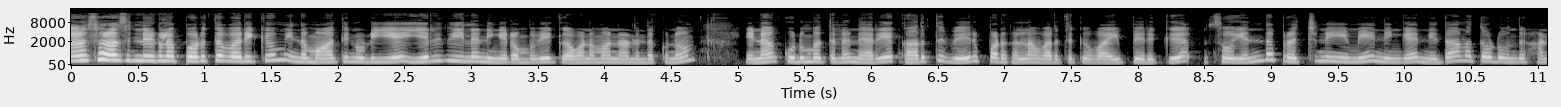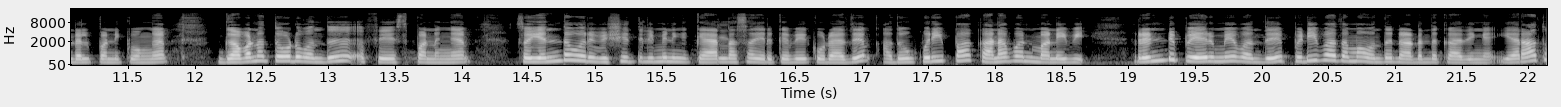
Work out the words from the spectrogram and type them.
தனுசராசினியர்களை பொறுத்த வரைக்கும் இந்த மாதத்தினுடைய இறுதியில் நீங்கள் ரொம்பவே கவனமாக நடந்துக்கணும். ஏன்னா குடும்பத்தில் நிறைய கருத்து வேறுபாடுகள்லாம் வரத்துக்கு வாய்ப்பு இருக்குது ஸோ எந்த பிரச்சனையுமே நீங்கள் நிதானத்தோடு வந்து ஹேண்டில் பண்ணிக்கோங்க. கவனத்தோடு வந்து ஃபேஸ் பண்ணுங்கள் ஸோ எந்த ஒரு விஷயத்துலையுமே நீங்கள் கேர்லெஸ்ஸாக இருக்கவே கூடாது. அதுவும் குறிப்பாக கணவன் மனைவி ரெண்டு பேருமே வந்து பிடிவாதமாக வந்து நடந்துக்காதீங்க. யாராவது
